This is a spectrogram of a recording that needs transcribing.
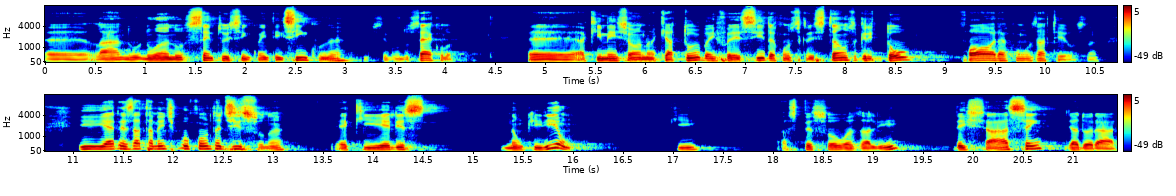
é, lá no, no, ano 155, né, no segundo século, é, aqui menciona que a turba enfurecida com os cristãos gritou fora com os ateus. Né? E era exatamente por conta disso, né? É que eles não queriam que as pessoas ali deixassem de adorar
